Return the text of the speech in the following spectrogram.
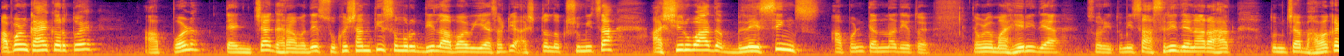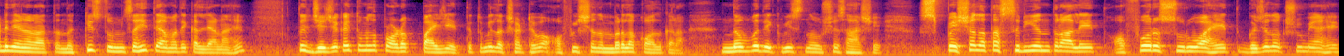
आपण काय करतो आहे आपण त्यांच्या घरामध्ये सुखशांती समृद्धी लाभावी यासाठी अष्टलक्ष्मीचा आशीर्वाद ब्लेसिंग्स आपण त्यांना देतो आहे त्यामुळे माहेरी द्या सॉरी तुम्ही सासरी देणार आहात तुमच्या भावाकडे देणार आहात तर नक्कीच तुमचंही त्यामध्ये कल्याण आहे. तर जे जे काही तुम्हाला प्रॉडक्ट पाहिजे ते तुम्ही लक्षात ठेवा. ऑफिसच्या नंबरला कॉल करा. नव्वद एकवीस नऊशे सहाशे. स्पेशल आता श्रीयंत्र आलेत. ऑफर सुरू आहेत. गजलक्ष्मी आहे.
